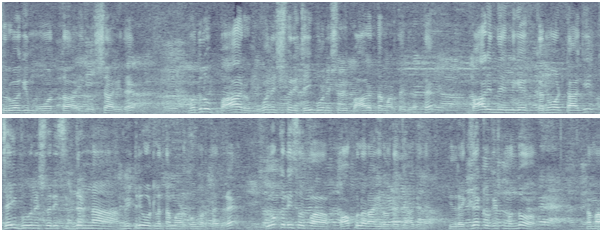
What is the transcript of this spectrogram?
ಶುರುವಾಗಿ ಮೂವತ್ತ ಐದು ವರ್ಷ ಆಗಿದೆ. ಮೊದಲು ಬಾರ್, ಭುವನೇಶ್ವರಿ, ಜೈ ಭುವನೇಶ್ವರಿ ಬಾರ್ ಅಂತ ಮಾಡ್ತಾ ಇದ್ರಂತೆ. ಬಾರಿಂದ ಇಲ್ಲಿಗೆ ಕನ್ವರ್ಟ್ ಆಗಿ ಜೈ ಭುವನೇಶ್ವರಿ ಸಿದ್ದಣ್ಣ ಮಿಟ್ರಿ ಹೋಟ್ಲ್ ಅಂತ ಮಾಡ್ಕೊಂಬರ್ತಾ ಇದ್ದಾರೆ ಲೋಕಲಿ ಸ್ವಲ್ಪ ಪಾಪ್ಯುಲರ್ ಆಗಿರೋಂಥ ಜಾಗನೇ. ಇದರ ಎಕ್ಸಾಕ್ಟ್ ಲೊಕೇಶನ್ ಬಂದು ನಮ್ಮ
